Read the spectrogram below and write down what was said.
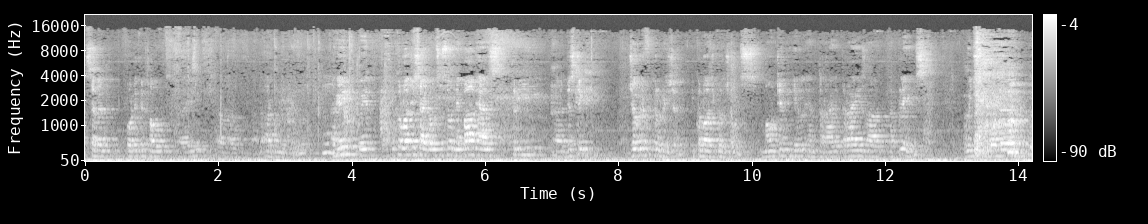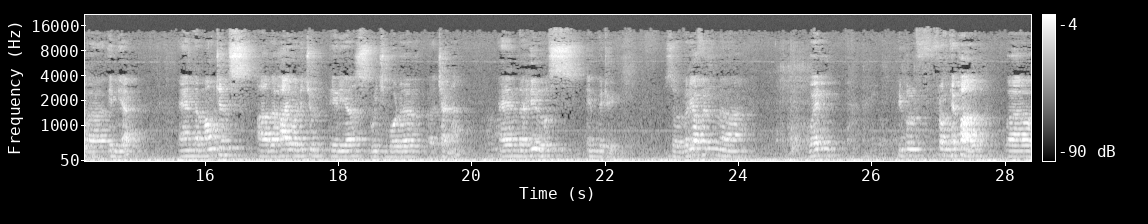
743,000 uh, Again, with ecology side also, so Nepal has three uh, distinct geographical region, ecological zones, mountain, hill, and tarai. Tarais are the plains which border uh, India, and the mountains are the high altitude areas which border uh, China, and the hills in between. So very often uh, when people from Nepal, uh,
